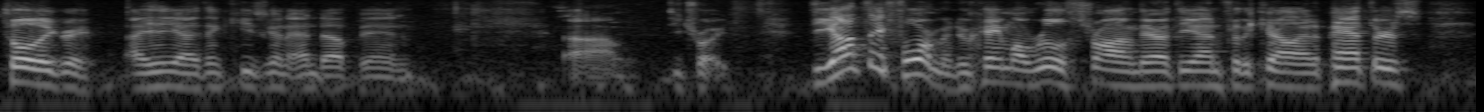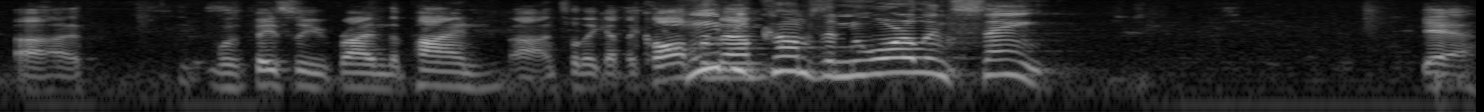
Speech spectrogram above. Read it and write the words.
Totally agree. I, yeah, I think he's going to end up in um, Detroit. D'Onta Foreman, who came on real strong there at the end for the Carolina Panthers, uh, was basically riding the pine uh, until they got the call He from them. becomes the New Orleans Saint. Yeah,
